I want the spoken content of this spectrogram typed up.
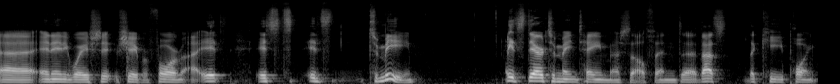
uh, in any way, sh- shape, or form. Uh, It it's it's to me, it's there to maintain myself, and uh, that's the key point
